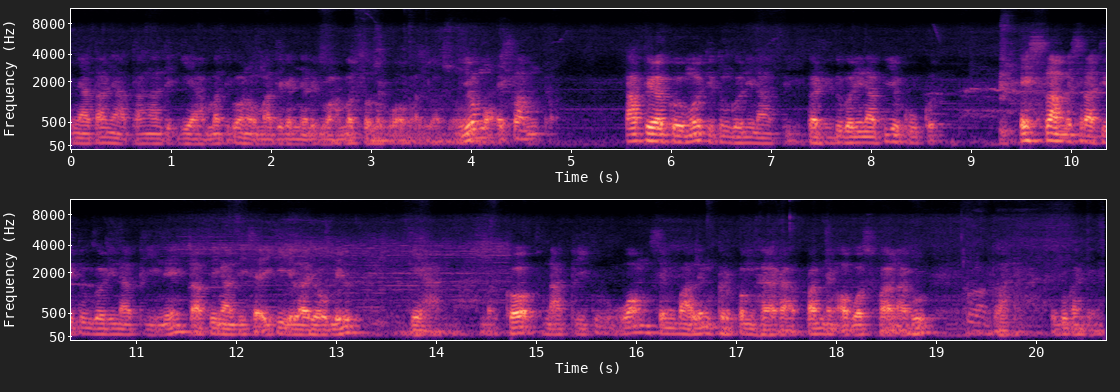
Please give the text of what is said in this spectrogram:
Ternyata nyata nganti kiamat iku ana umat kan nyari Muhammad sallallahu alaihi wasallam. Ya mau Islam kabeh agama ditunggoni nabi. Bar ditunggoni nabi ya kukut. Islam wis ra ditunggoni nabi ini tapi nganti saiki ila yaumil kiamat. Mergo nabi ku wong sing paling berpengharapan ning Allah Subhanahu wa taala. Itu kan ini.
